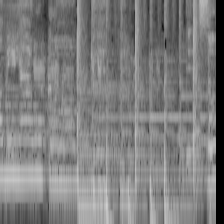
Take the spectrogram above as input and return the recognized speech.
tell me how we're gonna get there. It's a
